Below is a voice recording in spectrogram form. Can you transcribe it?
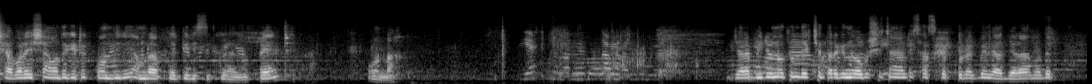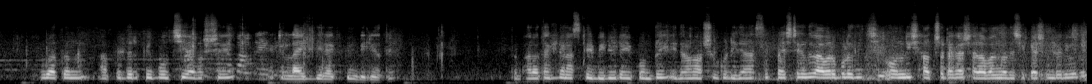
সাভার এসে আমাদেরকে একটা কল দিলে আমরা আপনাদেরকে রিসিভ করে নেব। প্যান্ট ও না যারা ভিডিও নতুন দেখছেন, তারা কিন্তু অবশ্যই চ্যানেলটি সাবস্ক্রাইব করে রাখবেন। আর যারা আমাদের পুরাতন আপনাদেরকে বলছি, অবশ্যই একটা লাইক দিয়ে রাখবেন ভিডিওতে। তো ভালো থাকবেন আজকের ভিডিওটা এই পর্যন্তই। এই ধরনের অসংখ্য ডিজাইন আছে। প্রাইসটা কিন্তু আবার বলে দিচ্ছি অনলি সাতশো টাকা সারা বাংলাদেশে ক্যাশ অন ডেলিভারি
